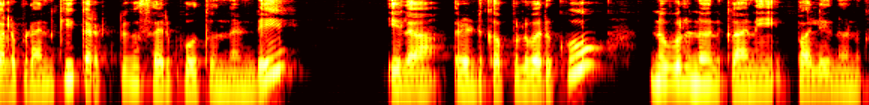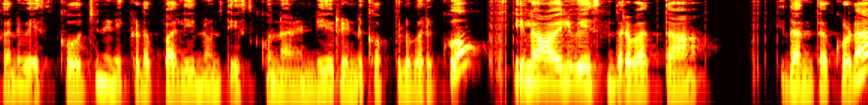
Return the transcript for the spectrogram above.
కలపడానికి కరెక్ట్గా సరిపోతుందండి. ఇలా రెండు కప్పుల వరకు నువ్వుల నూనె కానీ పల్లి నూనె కానీ వేసుకోవచ్చు. నేను ఇక్కడ పల్లి నూనె తీసుకున్నానండి రెండు కప్పుల వరకు. ఇలా ఆయిల్ వేసిన తర్వాత ఇదంతా కూడా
